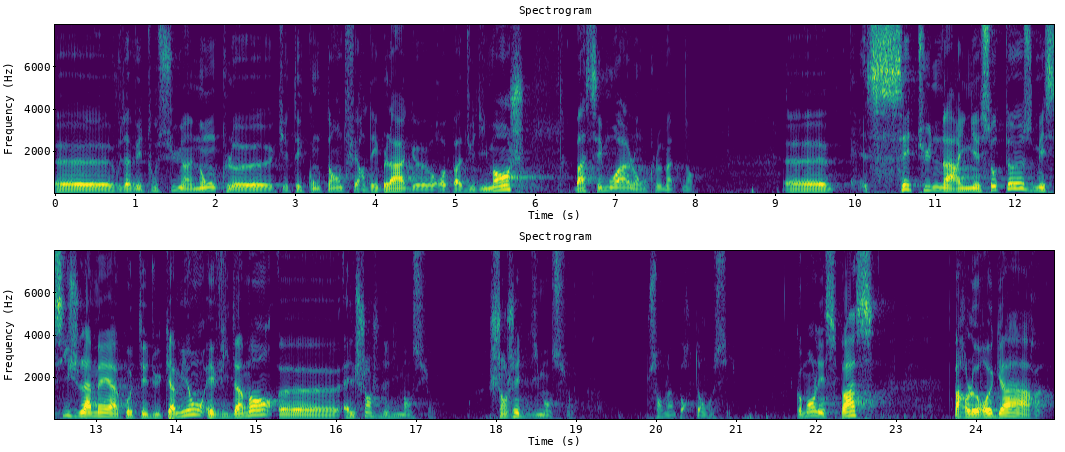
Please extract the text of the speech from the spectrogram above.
euh, vous avez tous eu un oncle euh, qui était content de faire des blagues euh, au repas du dimanche. Bah, c'est moi l'oncle maintenant. C'est une araignée sauteuse, mais si je la mets à côté du camion, évidemment, elle change de dimension. Changer de dimension semble important aussi. Comment l'espace, par le regard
